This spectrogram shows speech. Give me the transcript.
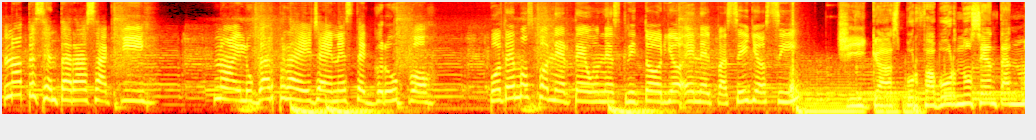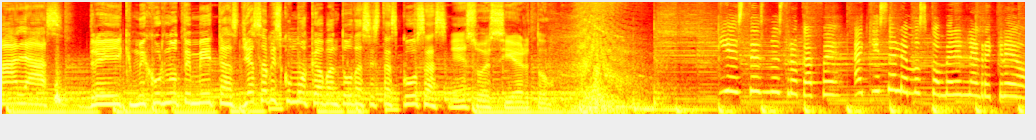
No te sentarás aquí. No hay lugar para ella en este grupo. Podemos ponerte un escritorio en el pasillo, ¿sí? Chicas, por favor, no sean tan malas. Drake, mejor no te metas. Ya sabes cómo acaban todas estas cosas. Eso es cierto. Y este es nuestro café. Aquí solemos comer en el recreo.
